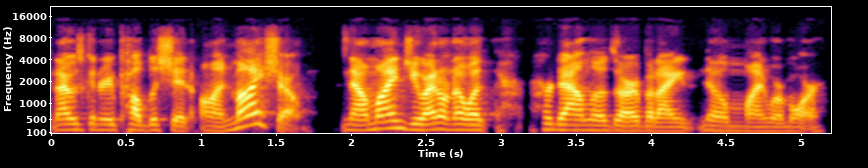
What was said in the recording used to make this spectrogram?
and I was going to republish it on my show. Now, mind you, I don't know what her downloads are, but I know mine were more.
